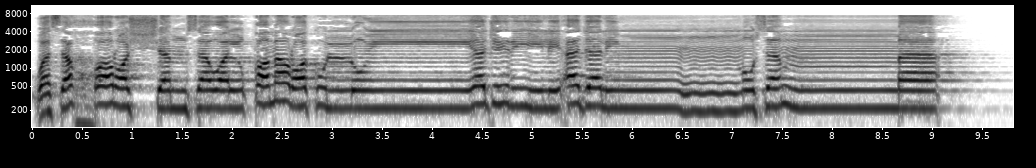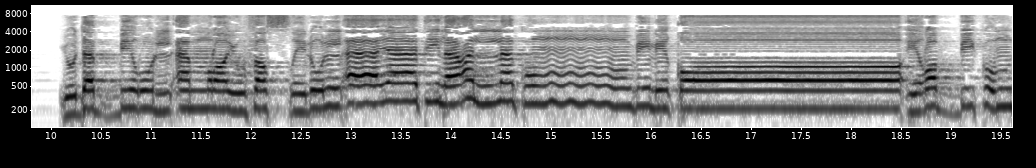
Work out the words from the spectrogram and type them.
وسخر الشمس والقمر كل يجري لاجل مسمى. يدبر الامر يفصل الايات لعلكم بلقاء ربكم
